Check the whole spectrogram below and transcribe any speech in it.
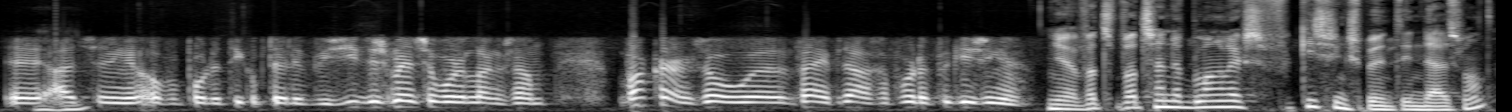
Mhm. uitzendingen over politiek op televisie. Dus mensen worden langzaam wakker, zo vijf dagen voor de verkiezingen. Ja, wat, wat zijn de belangrijkste in Duitsland?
